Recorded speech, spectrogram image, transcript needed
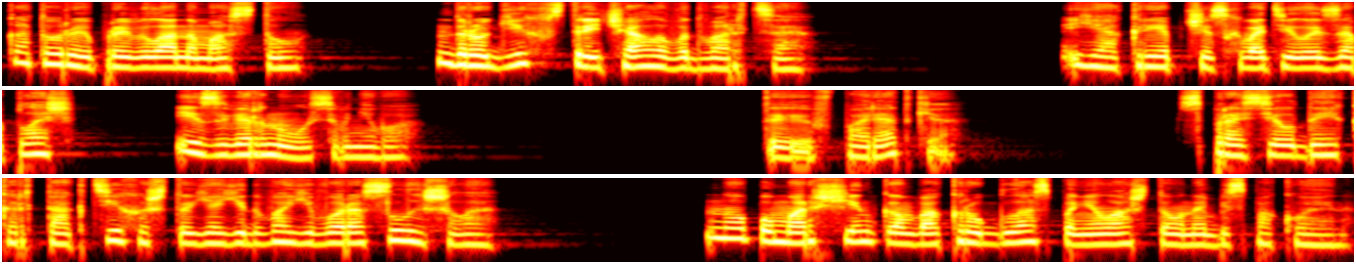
которые провела на мосту, других встречала во дворце. Я крепче схватилась за плащ и завернулась в него. «Ты в порядке?» — спросил Дейкер так тихо, что я едва его расслышала. Но по морщинкам вокруг глаз поняла, что он обеспокоен.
